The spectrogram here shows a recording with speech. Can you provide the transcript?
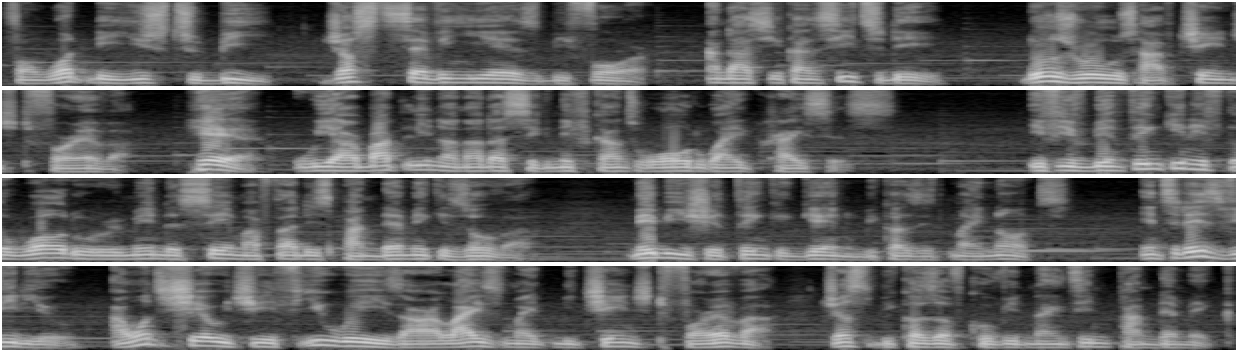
from what they used to be just seven years before. And as you can see today, those roles have changed forever. Here, we are battling another significant worldwide crisis. If you've been thinking if the world will remain the same after this pandemic is over, maybe you should think again because it might not. In today's video, I want to share with you a few ways our lives might be changed forever just because of COVID-19 pandemic.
